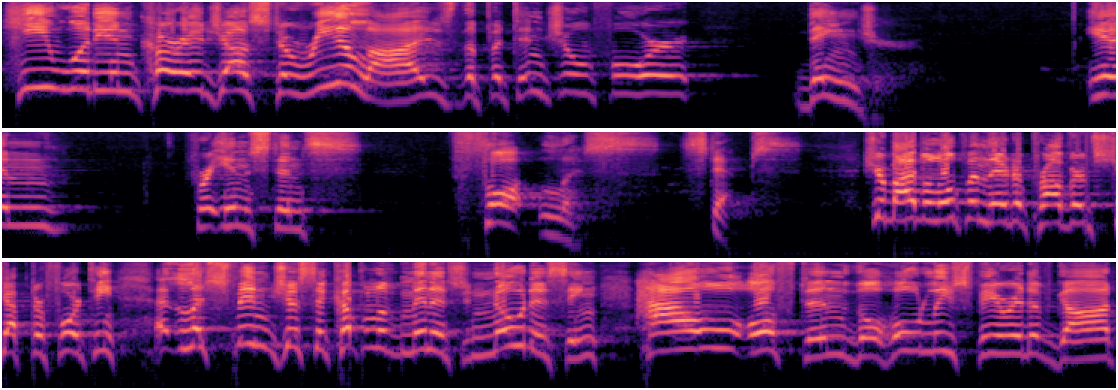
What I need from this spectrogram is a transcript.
He would encourage us to realize the potential for danger. In, for instance, thoughtless steps your Bible open there to Proverbs chapter 14? Uh, let's spend just a couple of minutes noticing how often the Holy Spirit of God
